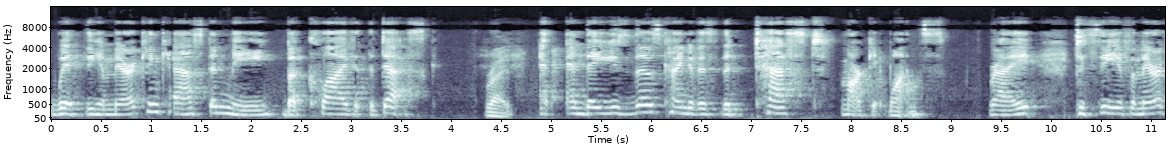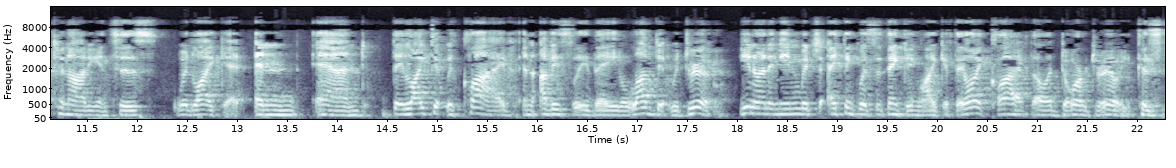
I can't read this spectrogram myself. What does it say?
with the American cast and me, but Clive at the desk. Right. And, and they used those kind of as the test market ones, right? To see if American audiences would like it and and they liked it with Clive and obviously they loved it with Drew. You know what I mean? Which I think was the thinking like if they like Clive they'll adore Drew because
